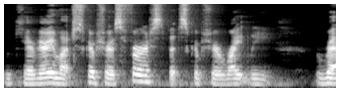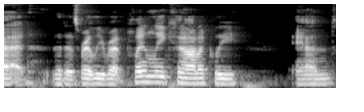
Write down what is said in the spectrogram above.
we care very much. Scripture is first, but Scripture rightly read, that is rightly read plainly, canonically, and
